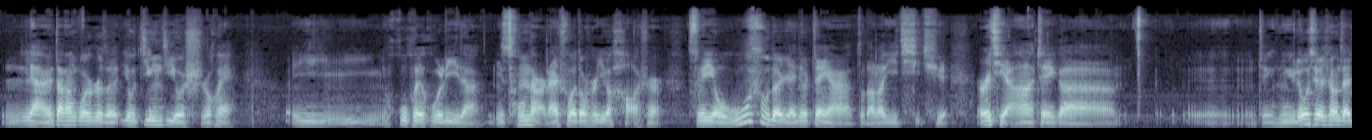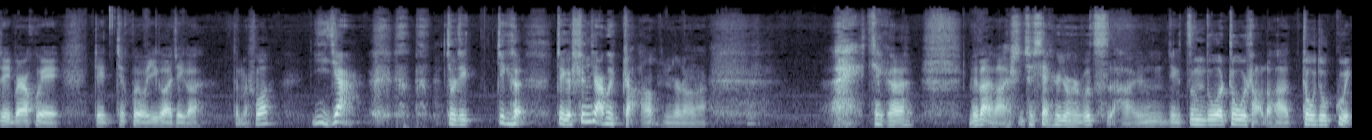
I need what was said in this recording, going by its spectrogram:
俩人搭档过日子，又经济又实惠，一互惠互利的，你从哪儿来说都是一个好事儿。所以有无数的人就这样走到了一起去，而且啊，这个呃，这个女留学生在这边会这这会有一个这个怎么说溢价，就这。这个这个身价会涨，你知道吗？哎，这个没办法，这现实就是如此哈。这个增多粥少的话，粥就贵，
